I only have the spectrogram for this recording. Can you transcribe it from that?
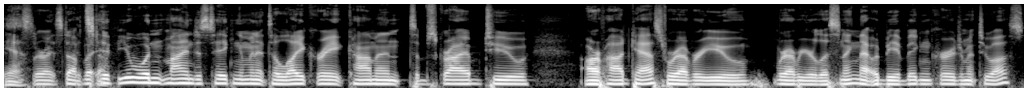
Yeah. It's the right stuff. Good but stuff. if you wouldn't mind just taking a minute to like, rate, comment, subscribe to our podcast wherever you wherever you're listening, that would be a big encouragement to us.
